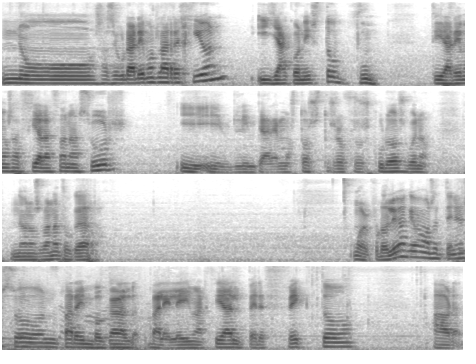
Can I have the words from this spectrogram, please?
Nos aseguraremos la región. Y ya con esto, ¡pum! Tiraremos hacia la zona sur. Y, limpiaremos todos estos elfos oscuros. Bueno, no nos van a tocar. Bueno, el problema que vamos a tener son para invocar... Vale, ley marcial, perfecto. Ahora,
